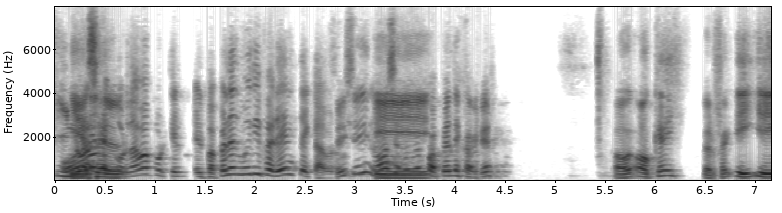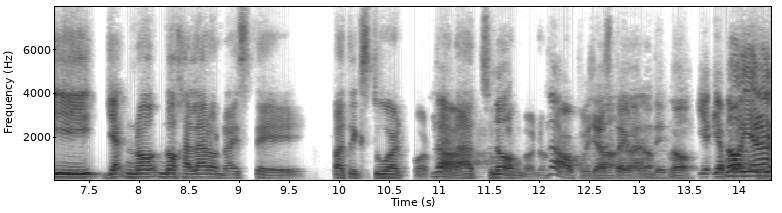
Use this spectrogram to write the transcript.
Mm. Y no lo recordaba porque el, papel es muy diferente, cabrón. Sí, sí, no, y... el papel de Javier. ok, perfecto. Y, ya no, no jalaron a este Patrick Stewart por la edad, supongo, ¿no? No, pues ya está grande. Y, y aparte, ya,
